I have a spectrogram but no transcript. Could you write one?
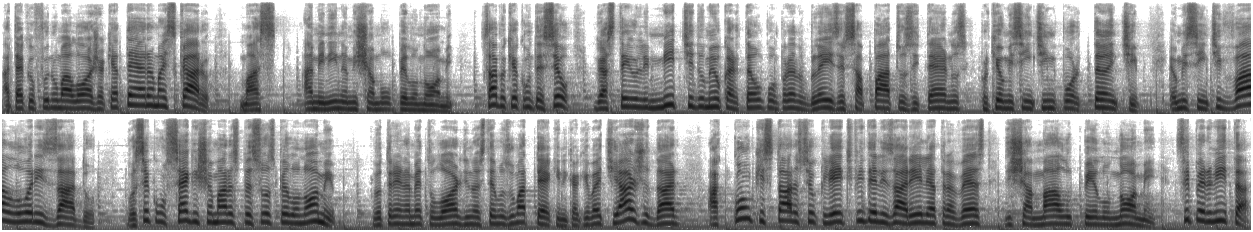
Até que eu fui numa loja que até era mais caro, mas a menina me chamou pelo nome. Sabe o que aconteceu? Gastei o limite do meu cartão comprando blazers, sapatos e ternos porque eu me senti importante, eu me senti valorizado. Você consegue chamar as pessoas pelo nome? No treinamento Lorde, nós temos uma técnica que vai te ajudar a conquistar o seu cliente, fidelizar ele através de chamá-lo pelo nome. Se permita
